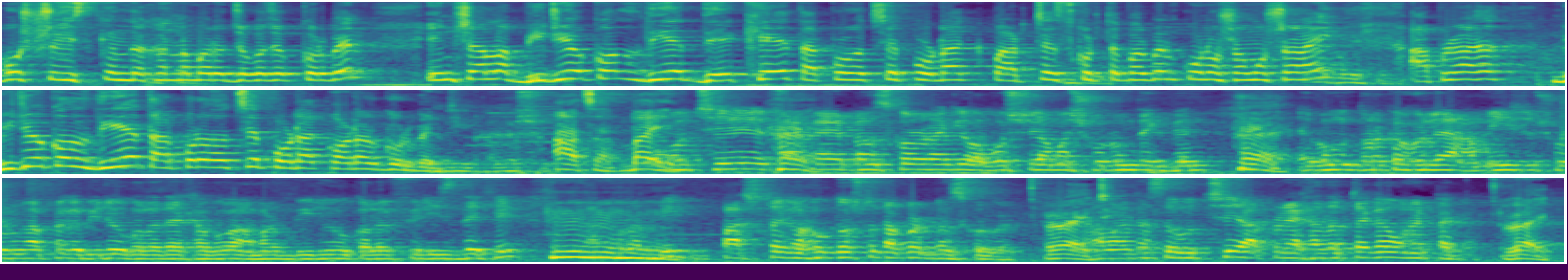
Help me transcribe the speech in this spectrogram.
অবশ্যই স্ক্রিন দেখার নম্বরে যোগাযোগ করবেন। ইনশাআল্লাহ ভিডিও কল দিয়ে দেখে তারপর হচ্ছে প্রোডাক্ট পারচেস করতে পারবেন কোনো সমস্যা নাই। আপনারা ভিডিও কল দিয়ে তারপরে হচ্ছে প্রোডাক্ট অর্ডার করবেন। আচ্ছা ভাই হচ্ছে টাকা অ্যাডভান্স করার আগে অবশ্যই আমার শোরুম দেখবেন। হ্যাঁ। এবং দরকার হলে আমি শোরুম আপনাকে ভিডিও কলে দেখাবো আমার ভিডিও কলে ফ্রিজ দেখে তারপর আপনি পাঁচ টাকা হোক দশ টাকা তারপর অ্যাডভান্স করবেন। Right. আমার কাছে হচ্ছে আপনার এক হাজার টাকা অনেক টাকা। রাইট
